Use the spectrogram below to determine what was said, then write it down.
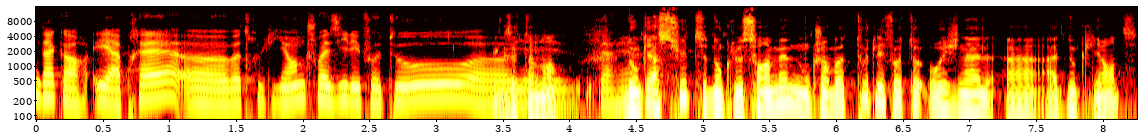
D'accord. Et après, euh, votre cliente choisit les photos. Euh, Exactement. Donc ensuite, donc le soir même, donc j'envoie toutes les photos originales à, à, nos clientes.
